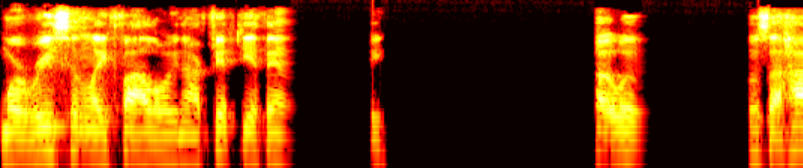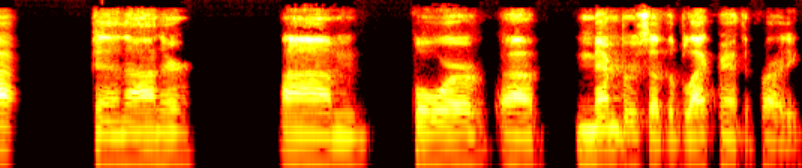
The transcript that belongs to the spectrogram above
more recently following our 50th anniversary. It was, it was a high and honor um, for uh, members of the Black Panther Party.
